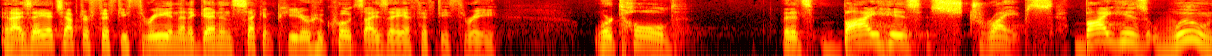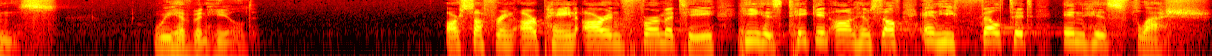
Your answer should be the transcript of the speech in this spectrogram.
in Isaiah chapter 53, and then again in 2 Peter, who quotes Isaiah 53, we're told that it's by his stripes, by his wounds, we have been healed. Our suffering, our pain, our infirmity, he has taken on himself and he felt it in his flesh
